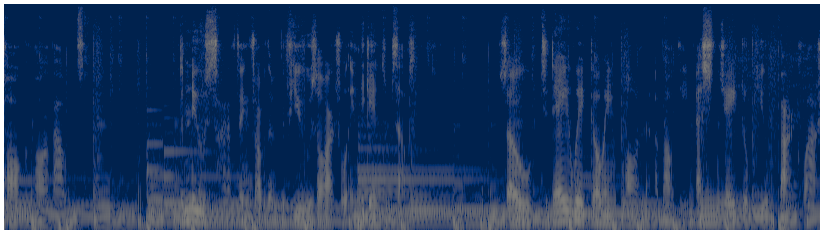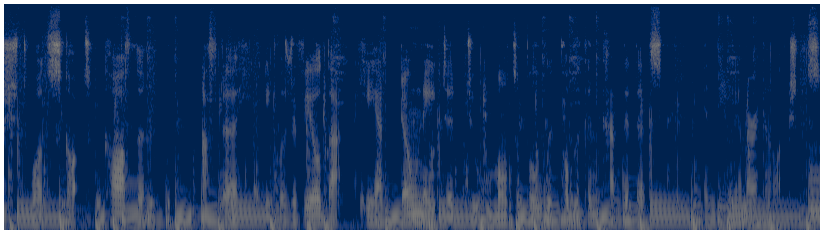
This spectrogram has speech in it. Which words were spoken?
talk more about the news side of things rather than reviews or actual indie games themselves. So, today we're going on about the SJW backlash towards Scott Cawthon after it was revealed that he had donated to multiple Republican candidates in the American elections.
